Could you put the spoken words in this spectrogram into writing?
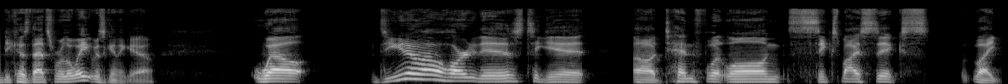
because that's where the weight was going to go. Well, do you know how hard it is to get a 10 foot long, six by six, like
